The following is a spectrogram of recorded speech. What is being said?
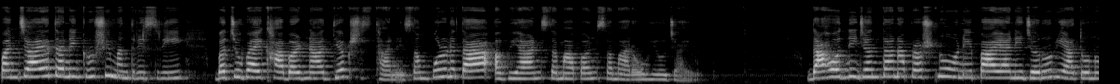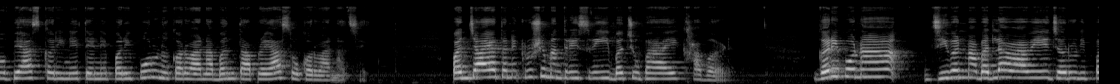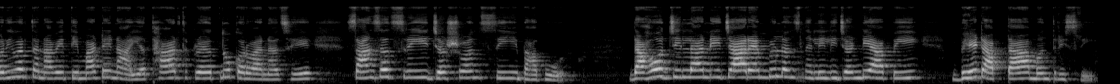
પંચાયત અને કૃષિ મંત્રી શ્રી બચુભાઈ ખાબડના અધ્યક્ષ સ્થાને સંપૂર્ણતા અભિયાન સમાપન સમારોહ યોજાયો. દાહોદની જનતાના પ્રશ્નો અને પાયાની જરૂરિયાતોનો અભ્યાસ કરીને તેને પરિપૂર્ણ કરવાના બનતા પ્રયાસો કરવાના છે. પંચાયત અને કૃષિ મંત્રી શ્રી બચુભાઈ ખાબડ. ગરીબોના જીવનમાં બદલાવ આવે, જરૂરી પરિવર્તન આવે તે માટેના યથાર્થ પ્રયત્નો કરવાના છે સાંસદ શ્રી જશવંતસિંહ ભાભોર. દાહોદ જિલ્લાને ચાર એમ્બ્યુલન્સને લીલી ઝંડી આપી ભેટ આપતા મંત્રીશ્રી.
